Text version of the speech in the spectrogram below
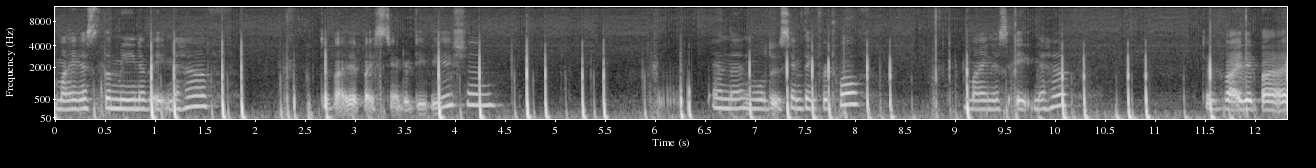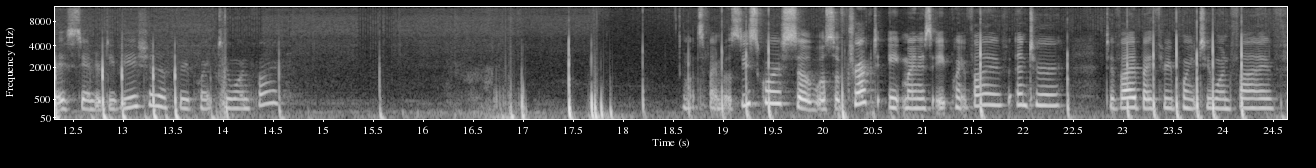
minus the mean of 8.5 divided by standard deviation. And then we'll do the same thing for 12 minus 8.5 divided by standard deviation of 3.215. Let's find both z-scores. So we'll subtract 8 minus 8.5, enter, divide by 3.215,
